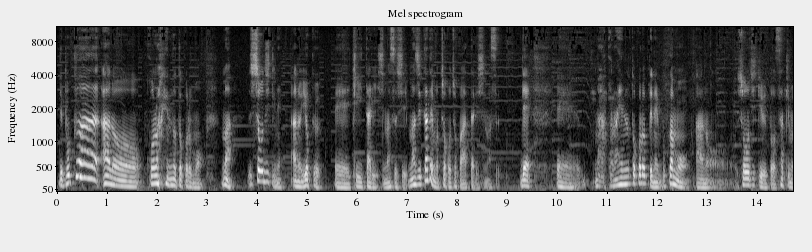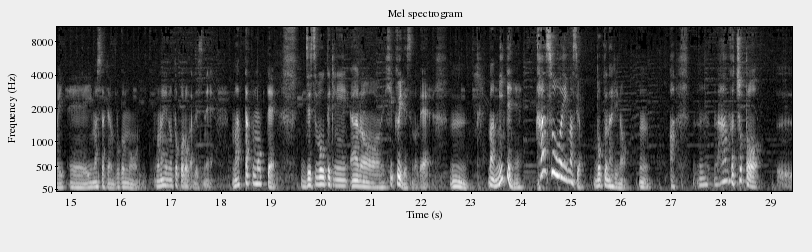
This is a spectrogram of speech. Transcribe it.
で、僕は、あの、この辺のところも、まあ、正直ね、あの、よく、えー、聞いたりしますし、間近でもちょこちょこあったりします。で、えー、まあこの辺のところってね僕はもうあの正直言うとさっきも、えー、言いましたけど僕もこの辺のところがですね全くもって絶望的にあの低いですので、うん、まあ見てね感想は言いますよ。僕なりの、うん、あなんかちょっと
